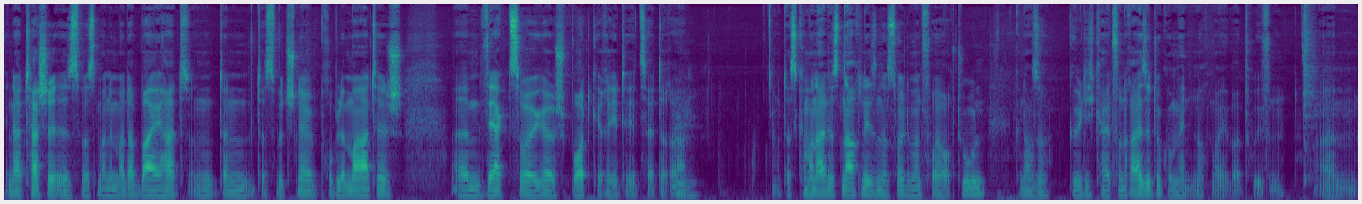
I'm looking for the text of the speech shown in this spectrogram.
in der Tasche ist, was man immer dabei hat und dann das wird schnell problematisch. Werkzeuge, Sportgeräte etc. Mhm. Das kann man alles nachlesen, das sollte man vorher auch tun. Genauso Gültigkeit von Reisedokumenten nochmal überprüfen. Ähm,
